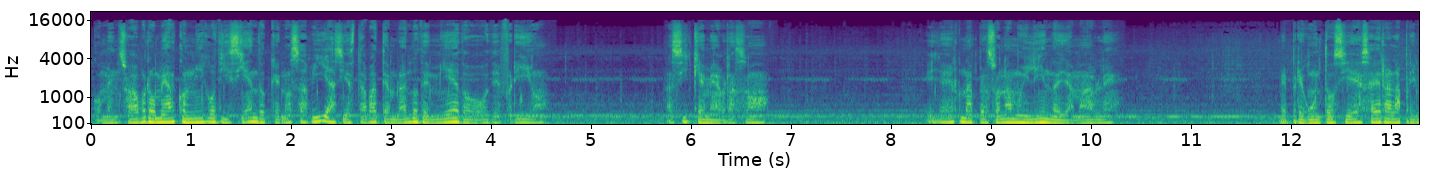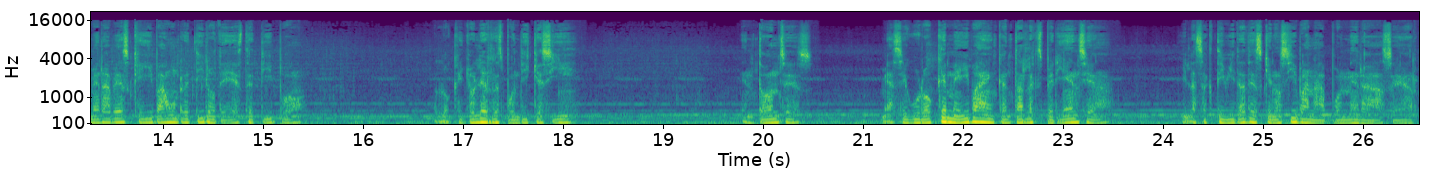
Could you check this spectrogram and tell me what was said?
comenzó a bromear conmigo diciendo que no sabía si estaba temblando de miedo o de frío. Así que me abrazó. Ella era una persona muy linda y amable. Me preguntó si esa era la primera vez que iba a un retiro de este tipo, a lo que yo le respondí que sí. Entonces, me aseguró que me iba a encantar la experiencia y las actividades que nos iban a poner a hacer.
